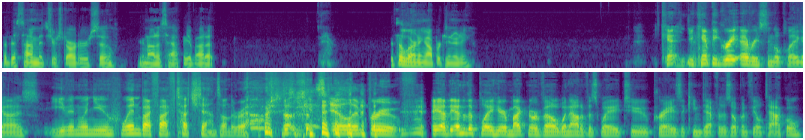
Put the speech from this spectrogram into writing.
but this time it's your starter, so you're not as happy about it. Yeah. It's a learning opportunity. You can't even, you can't be great every single play, guys. Even when you win by five touchdowns on the road, you can still improve. Hey, at the end of the play here, Mike Norvell went out of his way to praise Akeem Dent for this open field tackle.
